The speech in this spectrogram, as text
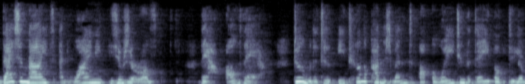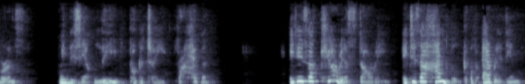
dashing knights and whining usurers, they are all there, doomed to eternal punishment or awaiting the day of deliverance, when they shall leave purgatory for heaven. It is a curious story. It is a handbook of everything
